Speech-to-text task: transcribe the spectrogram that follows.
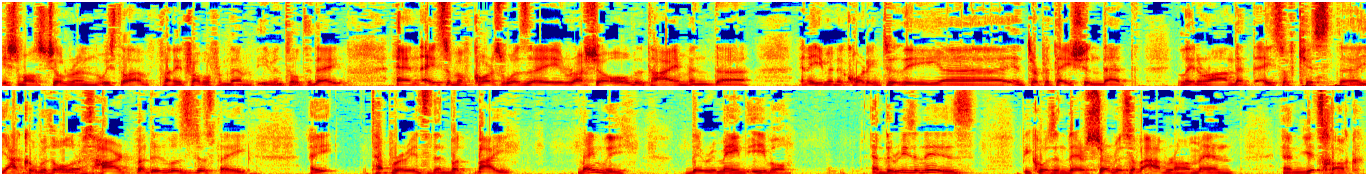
Ishmael's children, we still have plenty of trouble from them even till today. And Esav, of course, was a rasha all the time, and uh, and even according to the uh, interpretation that later on that Esav kissed uh, Yaakov with all his heart, but it was just a a temporary incident. But by mainly they remained evil, and the reason is because in their service of Abraham and and Yitzchak,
